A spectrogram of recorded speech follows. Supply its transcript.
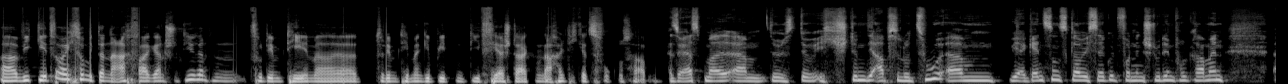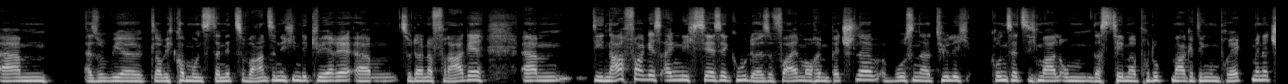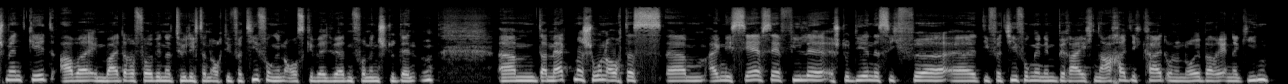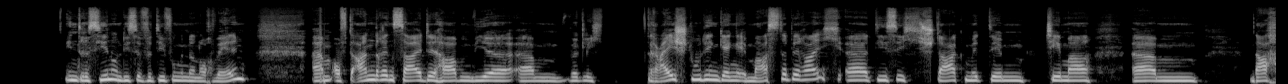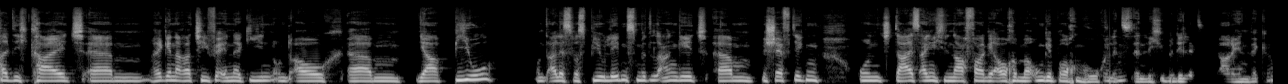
Äh, wie geht es euch so mit der Nachfrage an Studierenden zu dem Thema, zu den Themengebieten, die sehr starken Nachhaltigkeitsfokus haben? Also erstmal, ähm, du, du, ich stimme dir absolut zu. Ähm, wir ergänzen uns, glaube ich, sehr gut von den Studienprogrammen. Ähm, also wir, glaube ich, kommen uns da nicht so wahnsinnig in die Quere. Ähm, zu deiner Frage. Ähm, die Nachfrage ist eigentlich sehr, sehr gut. Also vor allem auch im Bachelor, wo es natürlich grundsätzlich mal um das Thema Produktmarketing und Projektmanagement geht, aber in weiterer Folge natürlich dann auch die Vertiefungen ausgewählt werden von den Studenten. Ähm, da merkt man schon auch, dass ähm, eigentlich sehr, sehr viele Studierende sich für äh, die Vertiefungen im Bereich Nachhaltigkeit und erneuerbare Energien interessieren und diese Vertiefungen dann auch wählen. Ähm, auf der anderen Seite haben wir ähm, wirklich drei Studiengänge im Masterbereich, äh, die sich stark mit dem Thema ähm, Nachhaltigkeit, ähm, regenerative Energien und auch ähm, ja Bio und alles, was Bio-Lebensmittel angeht, ähm, beschäftigen. Und da ist eigentlich die Nachfrage auch immer ungebrochen hoch mhm. letztendlich über die letzten Jahre hinweg.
